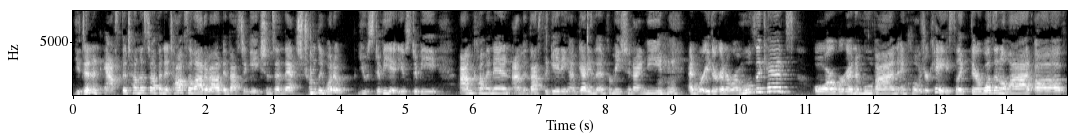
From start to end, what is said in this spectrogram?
you didn't ask a ton of stuff and it talks a lot about investigations and that's truly what it used to be it used to be i'm coming in i'm investigating i'm getting the information i need Mhm. and we're either going to remove the kids or we're going to move on and close your case. Like there wasn't a lot of,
